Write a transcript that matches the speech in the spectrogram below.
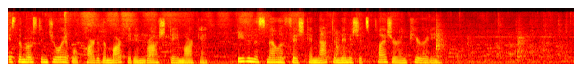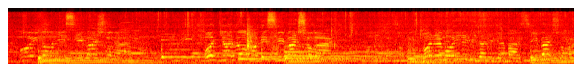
is the most enjoyable part of the market in Rasht Day Market. Even the smell of fish cannot diminish its pleasure and purity. تو نمایی نمیدنی که من سیبه شما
